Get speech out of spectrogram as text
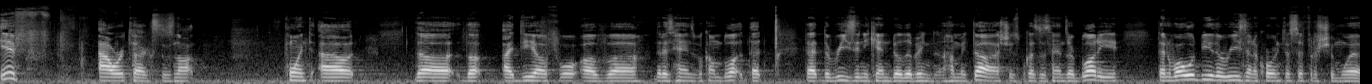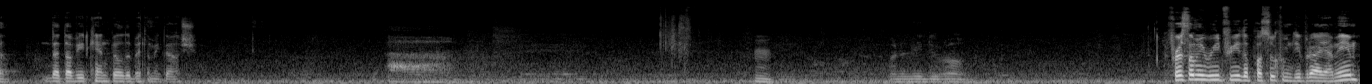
if our text does not point out the the idea of, of uh, that his hands become blood that that the reason he can't build a Hamikdash is because his hands are bloody, then what would be the reason according to Sefer Shemuel that David can't build a Beit Hamikdash? Um, hmm. What did he do wrong? First, let me read for you the pasuk from Divrei Yamim.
